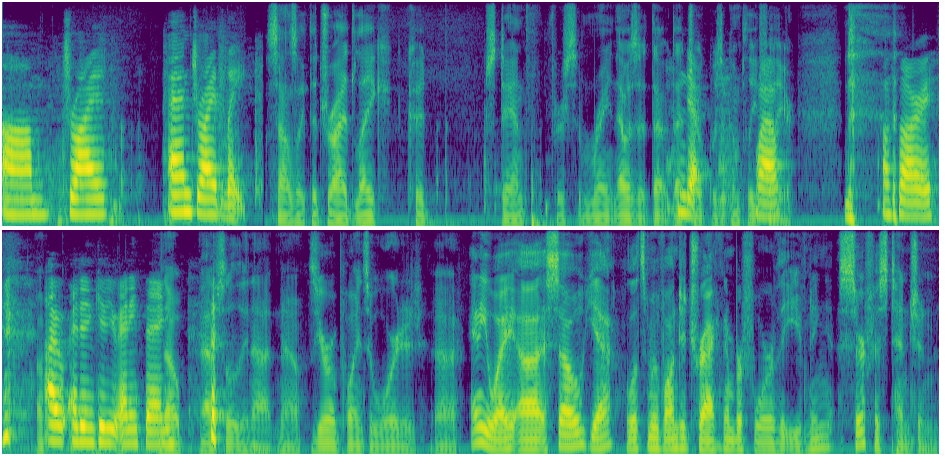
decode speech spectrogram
um, Dried, and Dried Lake. Sounds like the dried lake could stand for some rain. That was a that, that joke was a complete Wow. failure. I'm sorry, I, I didn't give you anything. Nope, absolutely not. No, zero points awarded. Uh, anyway, uh, so yeah, let's move on to track number four of the evening: Surface Tension.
